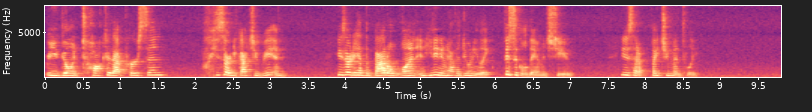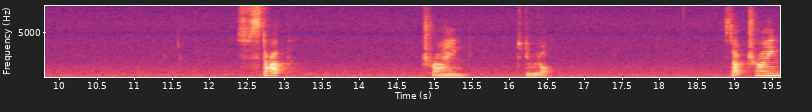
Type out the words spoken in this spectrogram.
or you go and talk to that person, he's already got you beaten. He's already had the battle won, and he didn't even have to do any like physical damage to you. He just had to fight you mentally. So stop trying to do it all. Stop trying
